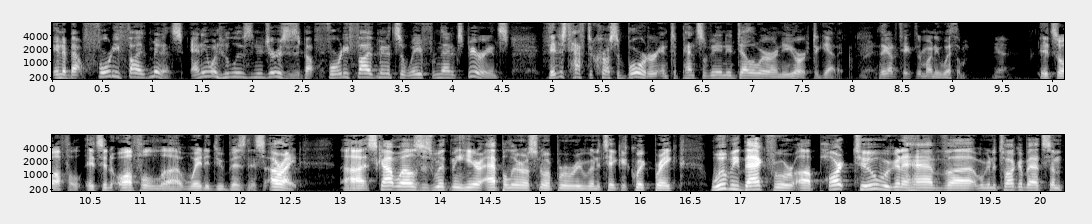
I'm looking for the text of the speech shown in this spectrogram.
in about 45 minutes. Anyone who lives in New Jersey is about 45 minutes away from that experience. They just have to cross a border into Pennsylvania, Delaware, or New York to get it. Right. They got to take their money with them. Yeah. It's awful. It's an awful uh, way to do business. All right. Uh, Scott Wells is with me here at Bolero Snort Brewery. We're going to take a quick break. We'll be back for uh, part two. We're going to have uh, we're going to talk about some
